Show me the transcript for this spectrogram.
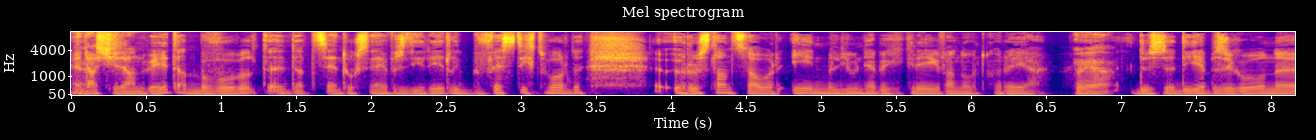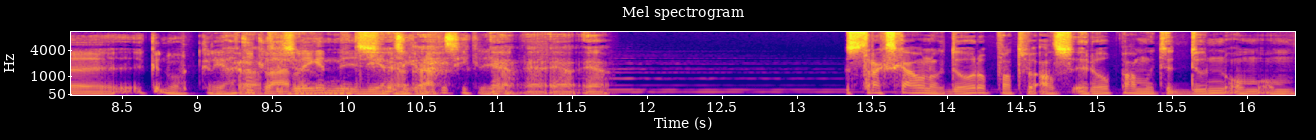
En als je dan weet dat bijvoorbeeld, eh, dat zijn toch cijfers die redelijk bevestigd worden, eh, Rusland zou er 1 miljoen hebben gekregen van Noord-Korea. Oh, ja. Dus eh, die hebben ze gewoon, eh, Noord-Korea die klaar liggen, die, hebben ze gratis gekregen. Ja, ja, ja, ja. Straks gaan we nog door op wat we als Europa moeten doen om, om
